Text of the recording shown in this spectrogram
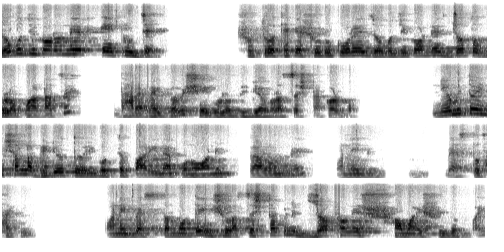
যোগজীকরণের এ টু জেড সূত্র থেকে শুরু করে যোগজীকরণের যতগুলো পার্ট আছে, ধারাবাহিকভাবে সেগুলো ভিডিও করার চেষ্টা করব। নিয়মিত ইনশাল্লাহ ভিডিও তৈরি করতে পারি না কোনো অনেক কারণে। অনেক ব্যস্ত থাকি। অনেক ব্যস্ততার মধ্যে ইনশাল্লাহ চেষ্টা করি যখন এর সময় সুযোগ পাই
